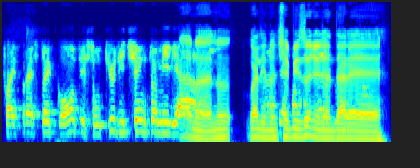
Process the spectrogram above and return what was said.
fai presto i conti, sono più di 100 miliardi. Eh, no, guardi, non c'è bisogno di andare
